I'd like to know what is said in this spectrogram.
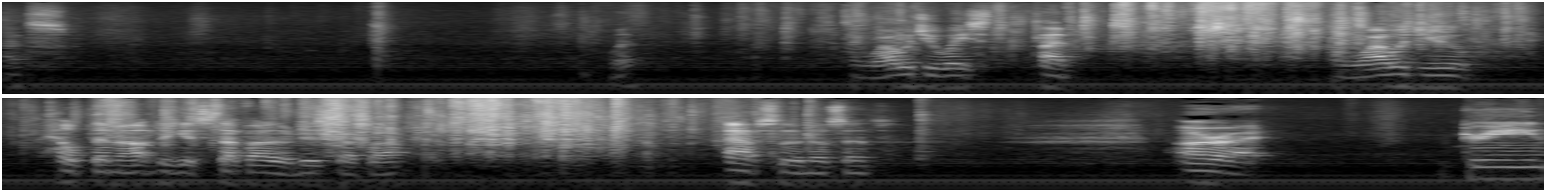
that's what. Like, why would you waste time? Like, why would you help them out to get stuff out of their discard pile? Absolutely no sense. All right, green,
